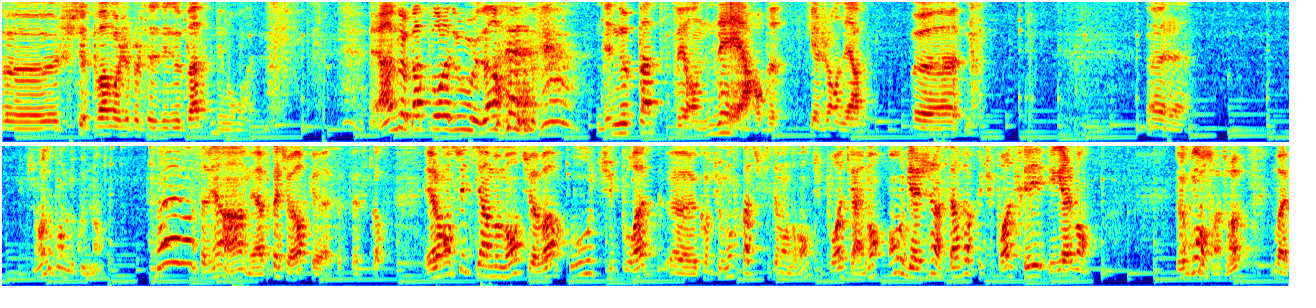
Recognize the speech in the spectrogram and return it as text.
Euh, je sais pas, moi j'appelle ça des nœuds papes, mais bon. ouais. Et un nœud pas pour la 12, hein Des nœuds papes faits en herbe. Quel genre d'herbe Euh. Voilà. Je commence à prendre le coup de main. Ouais, non, ça vient, hein, mais après tu vas voir que ça, ça se corse. Et alors ensuite, il y a un moment, tu vas voir où tu pourras, euh, quand tu monteras suffisamment de rang, tu pourras carrément engager un serveur que tu pourras créer également. Donc moi, sera toi. Ouais,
